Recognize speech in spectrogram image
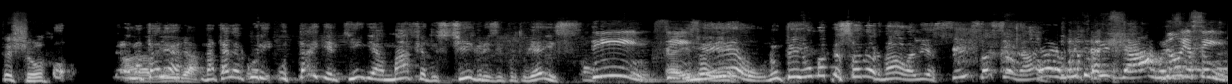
Fechou. Oh, Natália, Natália Arcuri, o Tiger King é a máfia dos tigres em português? Sim, sim. É Meu, não tem uma pessoa normal ali, é sensacional. Não, é muito bizarro. Não, e assim,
